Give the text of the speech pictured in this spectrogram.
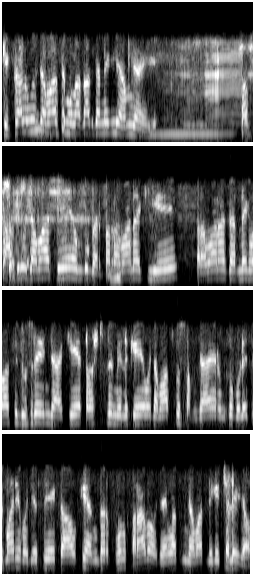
कि कल उस जमात से मुलाकात करने के लिए हम जाएँगे। सब साथी को जमा के उनको घर पर रवाना किए। रवाना करने के बाद फिर दूसरे दिन जाके ट्रस्ट से मिलके वो जमात को समझाए और उनको बोले तुम्हारी वजह से गाँव के अंदर खून खराब हो जाएगा तुम जमात लेके चले जाओ।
